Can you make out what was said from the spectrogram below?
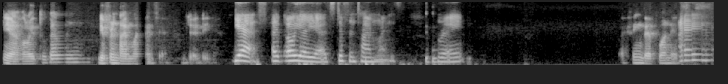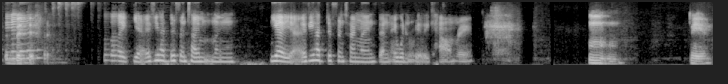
Yeah, kalau itu kan different timelines ya. Jadi, Yes. I, oh yeah, yeah. It's different timelines, right? I think that one is I a bit different. Like yeah, if you had different timeline, yeah, yeah. If you had different timelines, then it wouldn't really count, right? Mhm. Iya.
